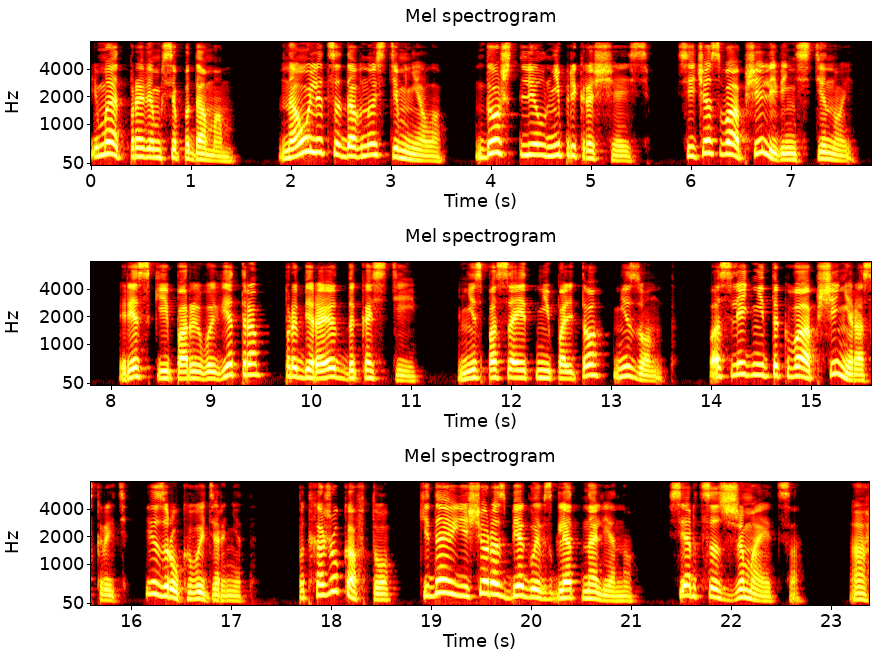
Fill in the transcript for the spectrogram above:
и мы отправимся по домам. На улице давно стемнело. Дождь лил, не прекращаясь. Сейчас вообще ливень стеной. Резкие порывы ветра пробирают до костей. Не спасает ни пальто, ни зонт. Последний так вообще не раскрыть, из рук выдернет. Подхожу к авто, кидаю еще раз беглый взгляд на Лену. Сердце сжимается. А,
